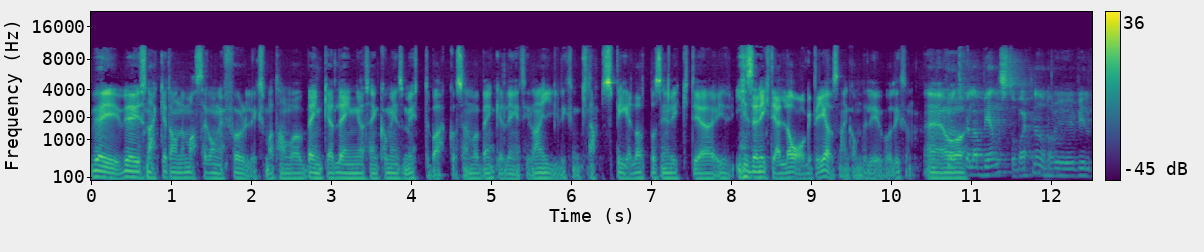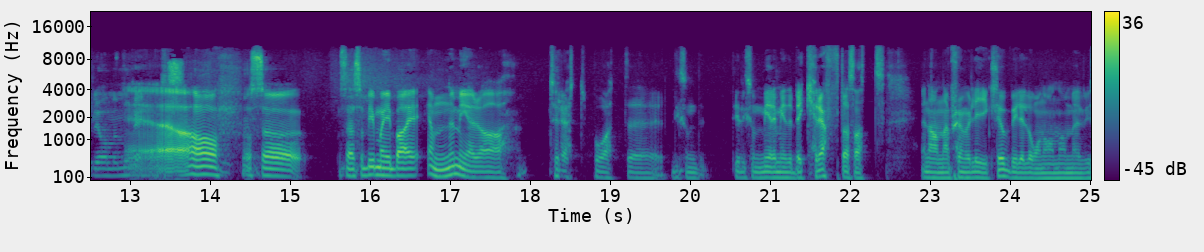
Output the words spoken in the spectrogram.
vi har, ju, vi har ju snackat om det massa gånger förr, liksom, att han var bänkad länge och sen kom in som ytterback och sen var bänkad länge till. Han har ju liksom knappt spelat på sin riktiga, i, i sin riktiga lagdel sen han kom till Liverpool. Liksom. Han Eh, har och- spela vänsterback nu när vi vill bli av med Moreno. Ja, och så... Sen så blir man ju bara ännu mer trött på att eh, liksom, det liksom mer eller mindre bekräftas att en annan Premier League-klubb ville låna honom, men vi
